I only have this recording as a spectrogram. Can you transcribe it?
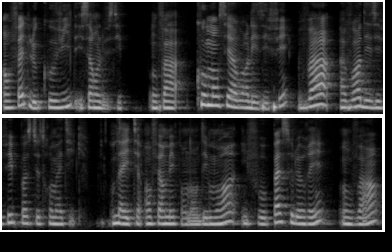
en fait, le Covid, et ça on le sait, on va commencer à avoir les effets, va avoir des effets post-traumatiques. On a été enfermé pendant des mois, il faut pas se leurrer, on va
